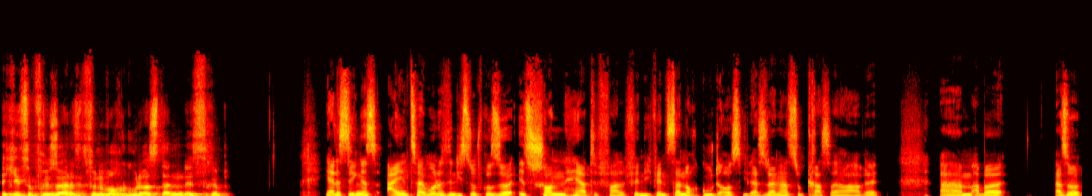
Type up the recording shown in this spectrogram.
ich gehe zum Friseur, das sieht für eine Woche gut aus, dann ist RIP. Ja, das Ding ist, ein, zwei Monate nicht zum Friseur ist schon ein Härtefall, finde ich, wenn es dann noch gut aussieht. Also dann hast du krasse Haare. Ähm, aber, also,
